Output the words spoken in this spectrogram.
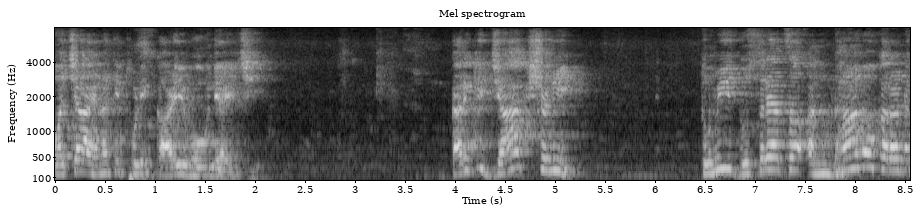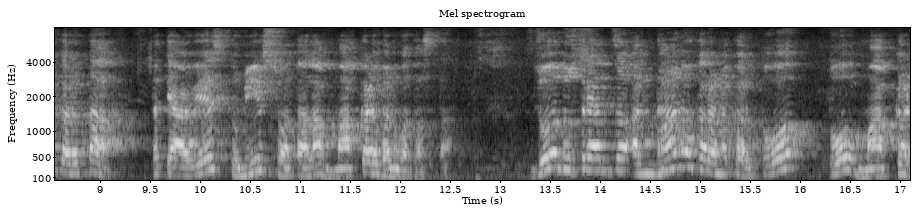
त्वचा आहे ना ती थोडी काळी होऊ द्यायची. कारण की ज्या क्षणी तुम्ही दुसऱ्याचं अंधानुकरण करता तर त्यावेळेस तुम्ही स्वतःला माकड बनवत असता. जो दुसऱ्यांचं अंधानुकरण करतो तो माकड.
